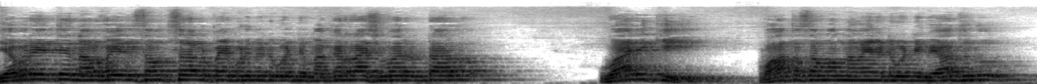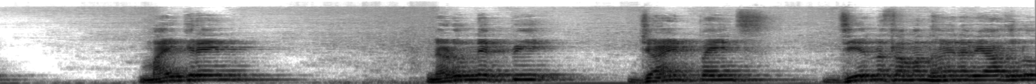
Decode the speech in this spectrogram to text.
ఎవరైతే నలభై ఐదు సంవత్సరాలు పైబడినటువంటి మకర రాశి వారు ఉంటారో వారికి వాత సంబంధమైనటువంటి వ్యాధులు మైగ్రెయిన్ నడుం నొప్పి జాయింట్ పెయిన్స్ జీర్ణ సంబంధమైన వ్యాధులు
